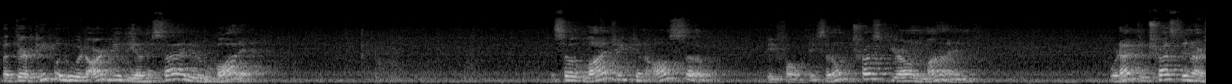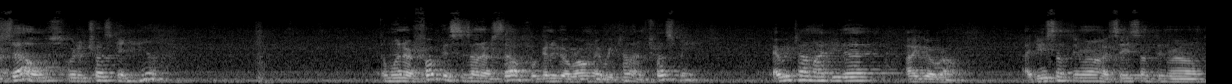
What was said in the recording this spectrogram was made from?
But there are people who would argue the other side who bought it. So logic can also be faulty. So don't trust your own mind. We're not to trust in ourselves, we're to trust in Him. And when our focus is on ourselves, we're going to go wrong every time. Trust me. Every time I do that, I go wrong. I do something wrong, I say something wrong.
